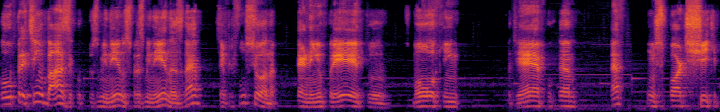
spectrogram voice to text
o pretinho básico para os meninos, para as meninas, né? Sempre funciona. Terninho preto, smoking, de época. né? Um esporte chique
